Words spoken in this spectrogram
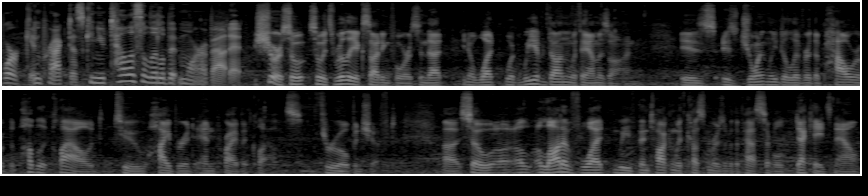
work in practice. Can you tell us a little bit more about it? Sure, so, so it's really exciting for us in that you know, what, what we have done with Amazon is, is jointly deliver the power of the public cloud to hybrid and private clouds through OpenShift. Uh, so a, a, lot of what we've been talking with customers over the past several decades now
